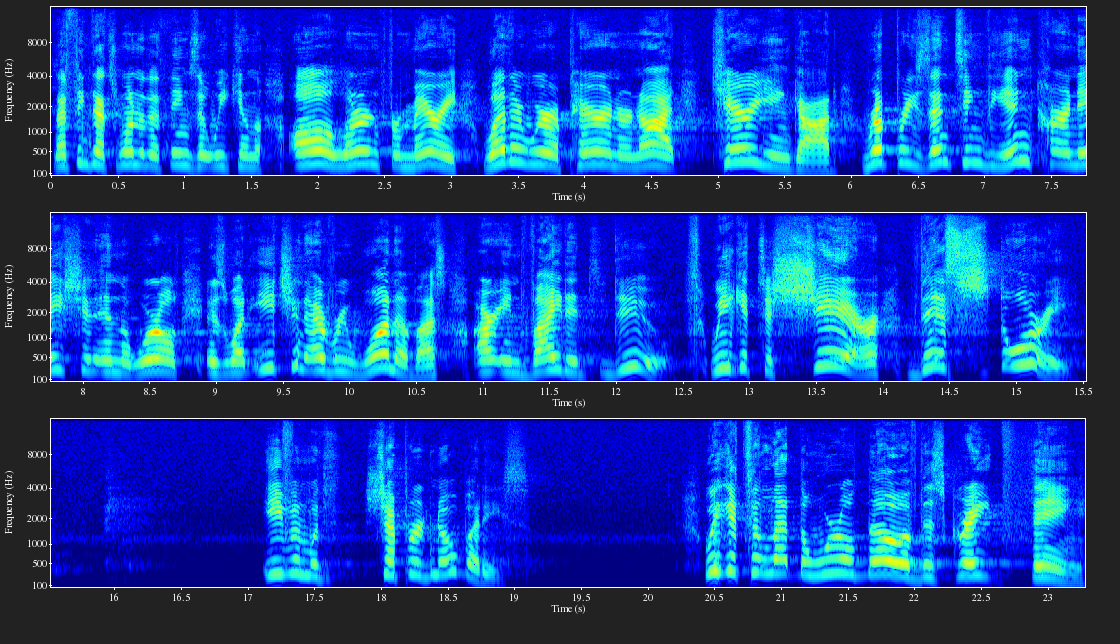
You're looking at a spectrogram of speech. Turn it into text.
And I think that's one of the things that we can all learn from Mary, whether we're a parent or not. Carrying God, representing the incarnation in the world, is what each and every one of us are invited to do. We get to share this story, even with shepherd nobodies. We get to let the world know of this great thing,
